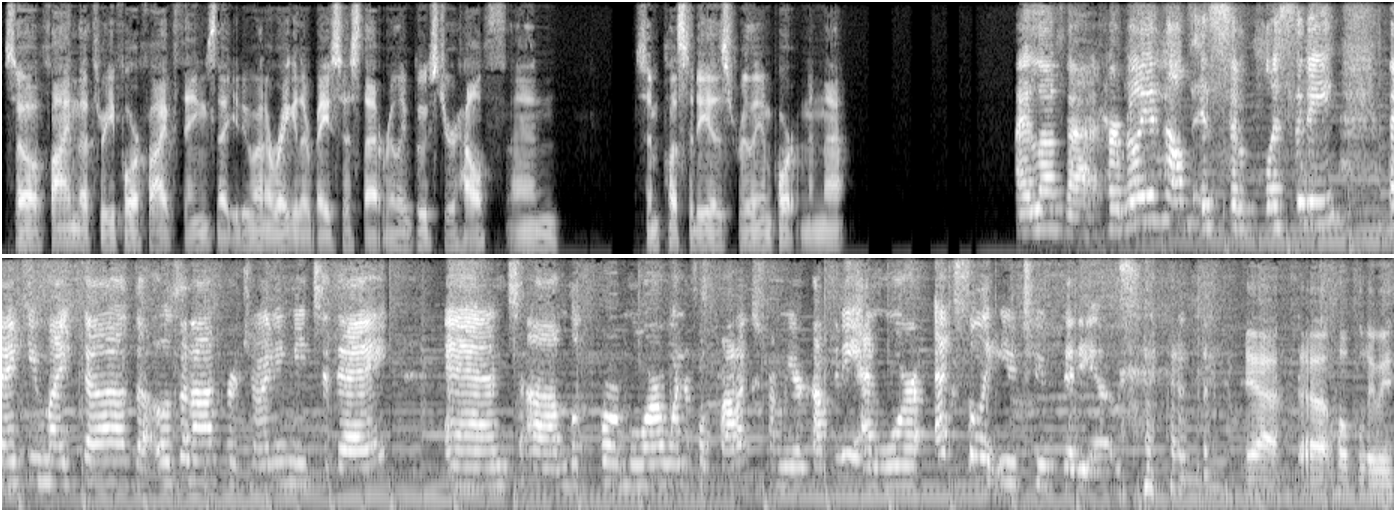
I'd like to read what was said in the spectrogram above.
So find the three four five things that you do on a regular basis that really boost your health and simplicity is really important in that I love that. Her Brilliant Health is simplicity. Thank you, Micah, the Ozonaut, for joining me today. And um, look for more wonderful products from your company and more excellent YouTube videos. yeah, uh, hopefully we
